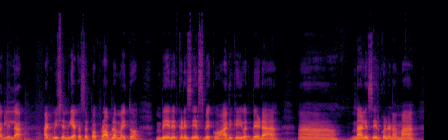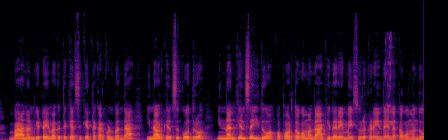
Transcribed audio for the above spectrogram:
ಆಗಲಿಲ್ಲ. ಅಡ್ಮಿಷನ್ಗೆ ಯಾಕೋ ಸ್ವಲ್ಪ ಪ್ರಾಬ್ಲಮ್ ಆಯಿತು. ಬೇರೆ ಕಡೆ ಸೇರಿಸ್ಬೇಕು. ಅದಕ್ಕೆ ಇವತ್ತು ಬೇಡ. ನಾಳೆ ಸೇರ್ಕೊಳ್ಳೋಣಮ್ಮ. ಬಾ, ನನಗೆ ಟೈಮ್ ಆಗುತ್ತೆ ಕೆಲಸಕ್ಕೆ ಅಂತ ಕರ್ಕೊಂಡು ಬಂದ. ಇನ್ನು ಅವ್ರ ಕೆಲ್ಸಕ್ಕೆ ಹೋದರು. ಇನ್ನು ನನ್ನ ಕೆಲಸ ಇದು. ಪಾಪ ಅವ್ರು ತೊಗೊಂಬಂದು ಹಾಕಿದ್ದಾರೆ ಮೈಸೂರು ಕಡೆಯಿಂದ ಎಲ್ಲ ತೊಗೊಂಬಂದು.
